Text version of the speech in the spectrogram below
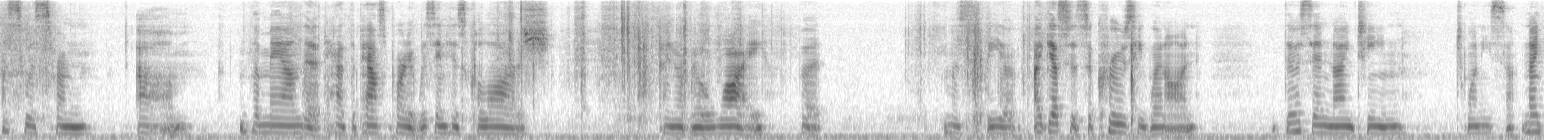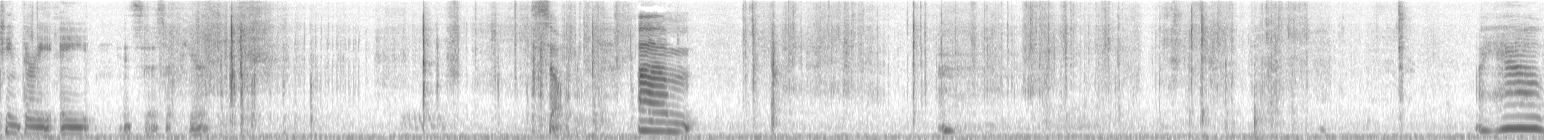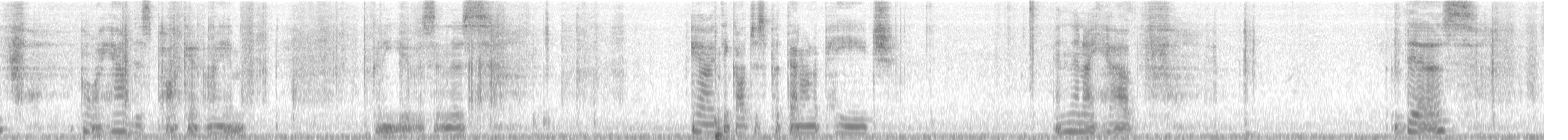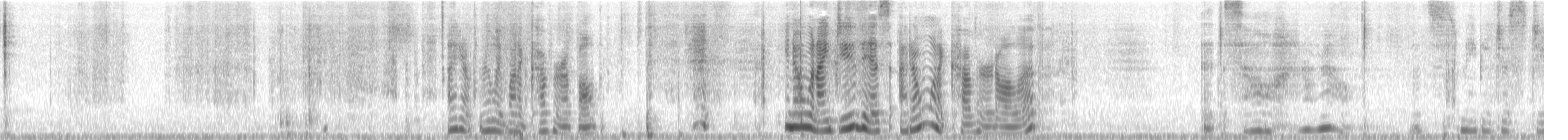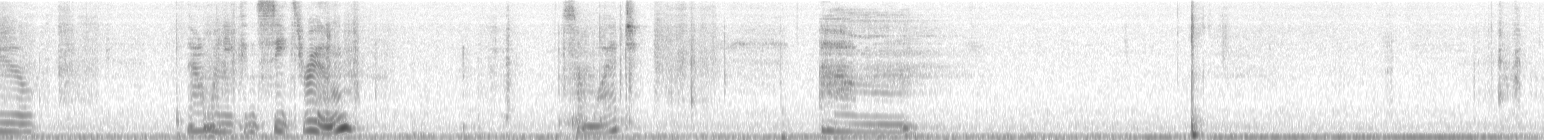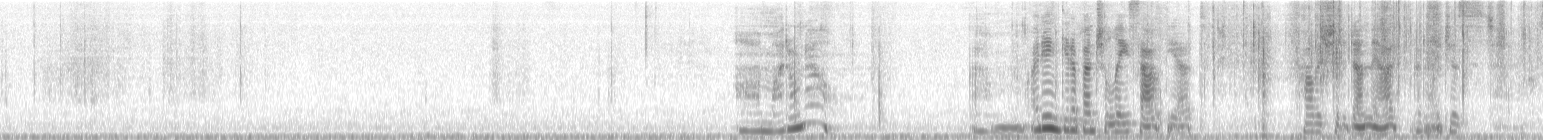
This was from um, the man that had the passport. It was in his collage. I don't know why, but must be a, I guess it's a cruise he went on. This in 1920, 1938, it says up here. So, um, I have, have this pocket I am going to use in this yeah, I think I'll just put that on a page. And then I have this. I don't really want to cover up all the... you know, when I do this, I don't want to cover it all up. Uh, so, I don't know. Maybe just do that one you can see through somewhat. Um, um, I don't know. Um, I didn't get a bunch of lace out yet. Probably should have done that, but I just,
